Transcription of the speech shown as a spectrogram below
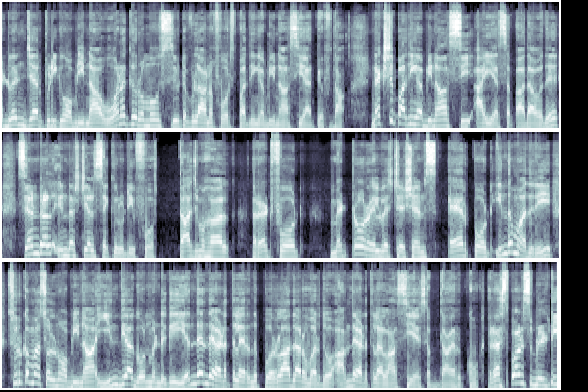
அட்வென்ச்சர் பிடிக்கும் அப்படின்னா உனக்கு ரொம்ப சூட்டபிளான ஃபோர்ஸ் பாத்தீங்க அப்படின்னா சிஆர்பிஎஃப் தான். நெக்ஸ்ட் பாத்தீங்க அப்படின்னா சிஐஎஸ்எஃப் அதாவது central industrial security force Taj Mahal red fort metro railway stations airport இந்த மாதிரி சுருக்கமா சொல்லணும் அப்படின்னா இந்தியா கவர்மெண்ட்டுக்கு எந்தெந்த இடத்துல இருந்து பொருளாதாரம் வருதோ அந்த இடத்துல எல்லாம் சிஎஸ்எஃப் தான் இருக்கும். ரெஸ்பான்சிபிலிட்டி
